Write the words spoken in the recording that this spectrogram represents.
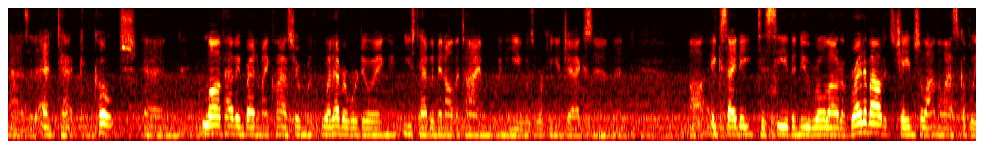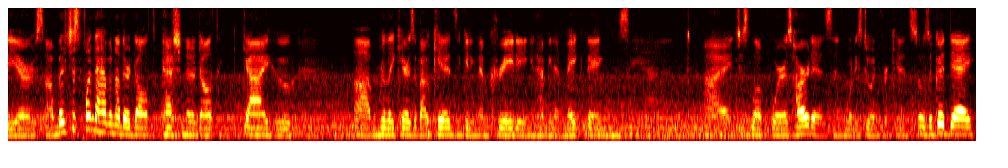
as an ed tech coach and love having Brad in my classroom with whatever we're doing. Used to have him in all the time when he was working in Jackson and uh, exciting to see the new rollout of Right Writeabout. It's changed a lot in the last couple of years, um, but it's just fun to have another adult, passionate adult guy who um, really cares about kids and getting them creating and having them make things and I just love where his heart is and what he's doing for kids. So it was a good day.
